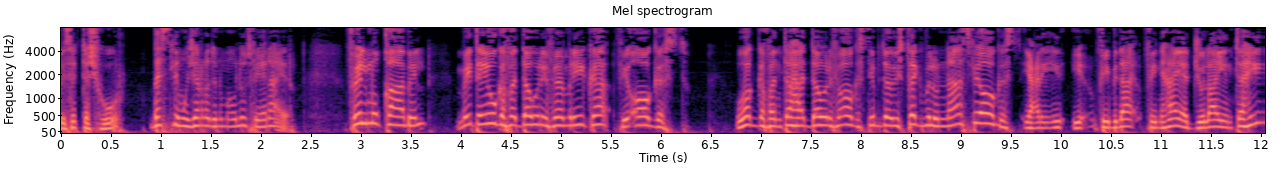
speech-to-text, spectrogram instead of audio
بستة شهور بس لمجرد إنه مولود في يناير. في المقابل متى يوقف الدوري في أمريكا؟ في August. وقف انتهى الدوري في أوغست يبدأوا يستقبلوا الناس في أوغست. يعني في بداية في نهاية جولاي ينتهي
